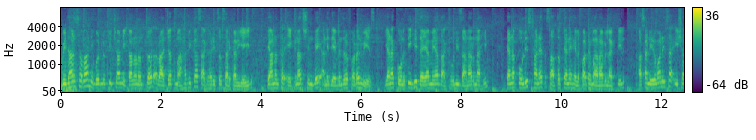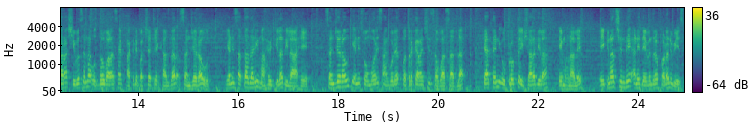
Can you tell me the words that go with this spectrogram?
विधानसभा निवडणुकीच्या निकालानंतर राज्यात महाविकास आघाडीचं सरकार येईल त्यानंतर एकनाथ शिंदे आणि देवेंद्र फडणवीस यांना कोणतीही दयामया दाखवली जाणार नाही. त्यांना पोलीस ठाण्यात सातत्याने हेलपाटे मारावे लागतील असा निर्वाणीचा इशारा शिवसेना उद्धव बाळासाहेब ठाकरे पक्षाचे खासदार संजय राऊत यांनी सत्ताधारी महायुतीला दिला आहे. संजय राऊत यांनी सोमवारी सांगोल्यात पत्रकारांशी संवाद साधला. त्यात त्यांनी उपरोक्त इशारा दिला. ते म्हणाले एकनाथ शिंदे आणि देवेंद्र फडणवीस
